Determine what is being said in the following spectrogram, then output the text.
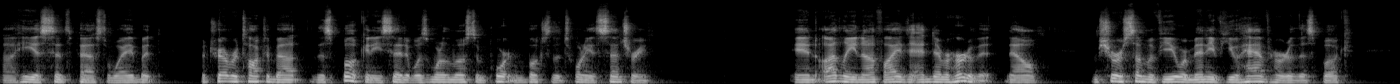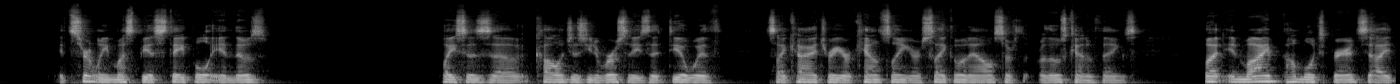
Uh, he has since passed away, but but Trevor talked about this book and he said it was one of the most important books of the 20th century. And oddly enough, I had never heard of it. Now, I'm sure some of you or many of you have heard of this book it certainly must be a staple in those places, uh, colleges, universities that deal with psychiatry or counseling or psychoanalysis or, or those kind of things. But in my humble experience, I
